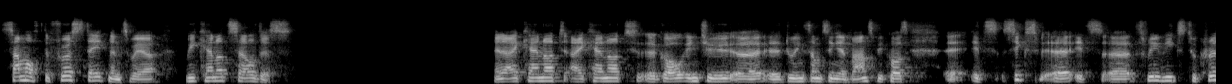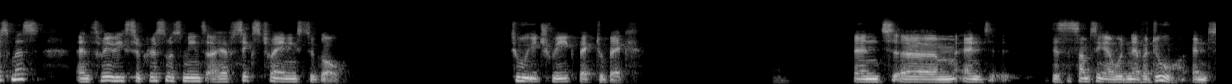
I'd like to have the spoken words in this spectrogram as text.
some of the first statements were we cannot sell this. And i cannot i cannot uh, go into uh, uh, doing something advanced because uh, it's six uh, it's three weeks to christmas and three weeks to christmas means i have six trainings to go two each week back to back and um, and this is something I would never do. And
